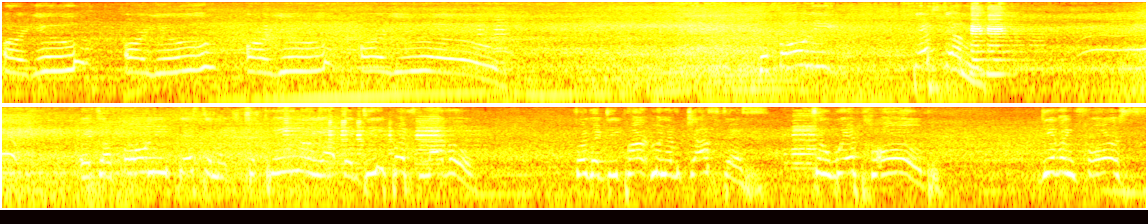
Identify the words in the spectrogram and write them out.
or you, or you, or you, or you. The phony system. It's a phony system. It's chicanery at the deepest level for the Department of Justice to withhold giving force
